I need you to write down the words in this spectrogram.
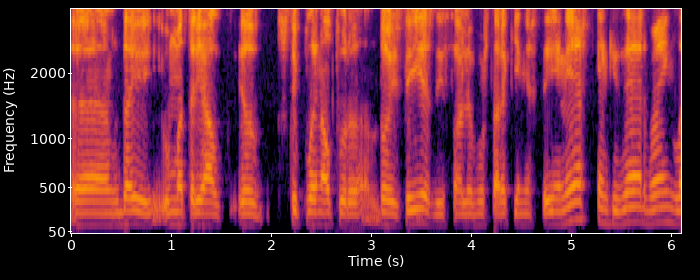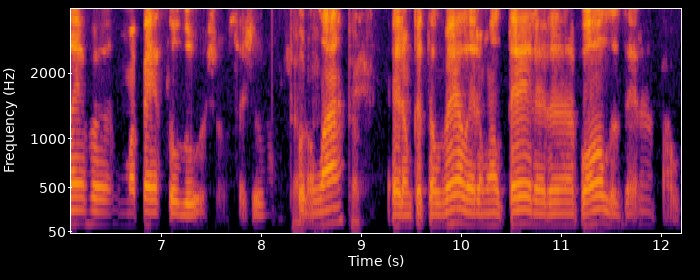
Uh, dei o material, eu estipulei na altura dois dias, disse: Olha, vou estar aqui neste dia e neste. Quem quiser, vem, leva uma peça ou duas. Ou seja, foram lá, top. era um catelvel, era um alter, era bolas, era pá, o,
